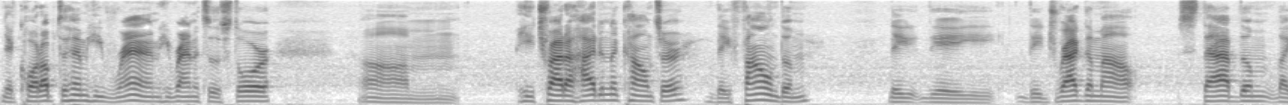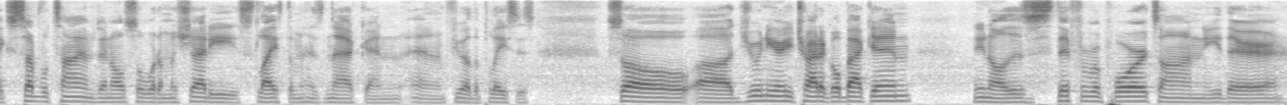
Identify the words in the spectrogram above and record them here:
They caught up to him. He ran. He ran into the store. Um, he tried to hide in the counter. They found him They they they dragged him out, stabbed him like several times, and also with a machete sliced him in his neck and and a few other places. So uh, Junior he tried to go back in. You know, there's different reports on either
